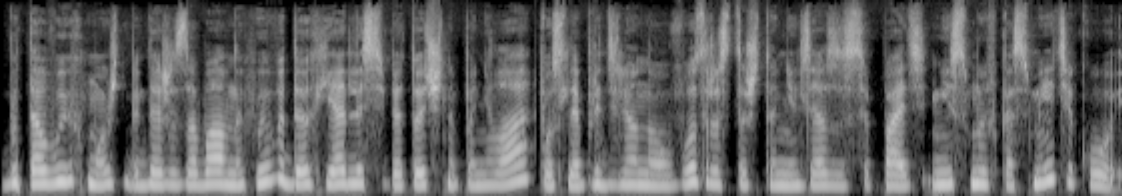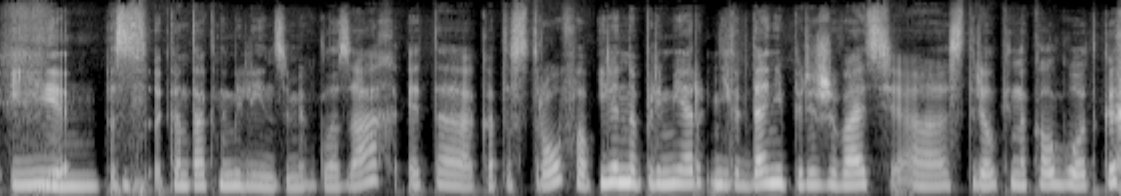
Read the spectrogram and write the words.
бытовых, может быть, даже забавных выводах я для себя точно поняла после определенного возраста, что нельзя засыпать, не смыв косметику и с контактными линзами в глазах. Это катастрофа. Или, например, никогда не переживать а, стрелки на колготках.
